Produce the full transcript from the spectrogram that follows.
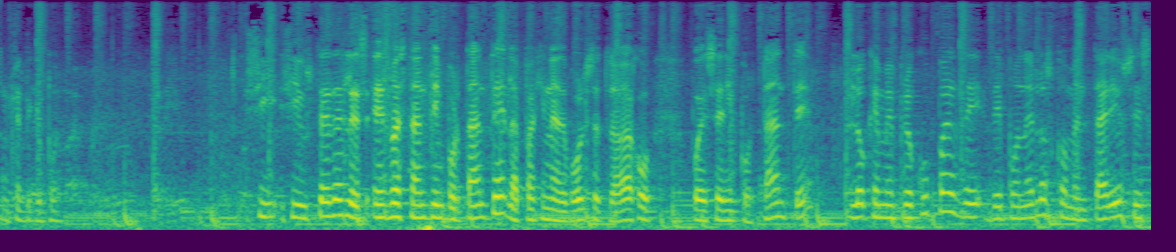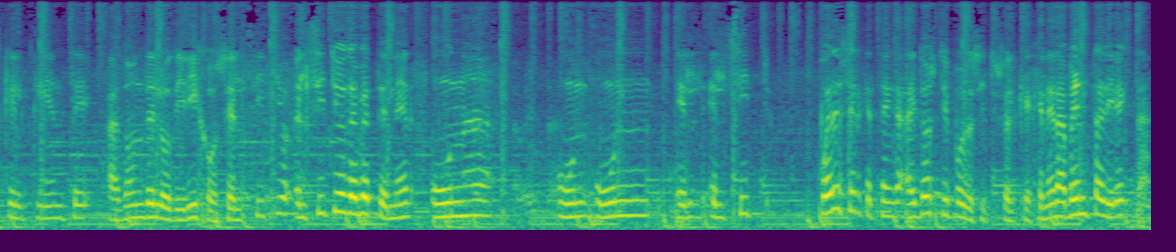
Hay gente que pone. Si, si ustedes les es bastante importante, la página de bolsa de trabajo puede ser importante. Lo que me preocupa de, poner los comentarios es que el cliente a dónde lo dirijo. O sea, el sitio, el sitio debe tener una, un, un el, el sitio. Puede ser que tenga, hay dos tipos de sitios. El que genera venta directa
